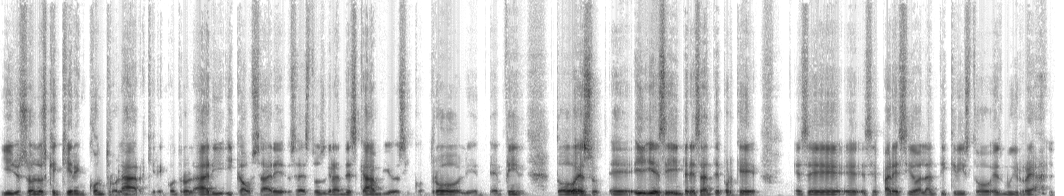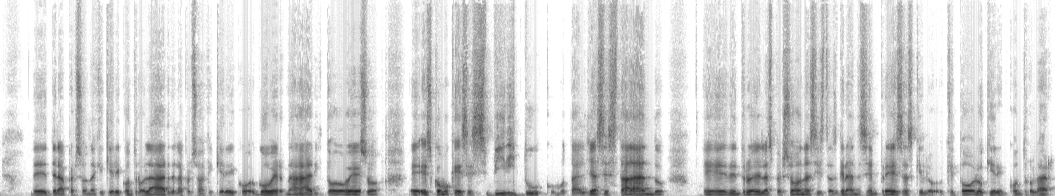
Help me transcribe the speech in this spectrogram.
y ellos son los que quieren controlar, quieren controlar y, causar eh, estos grandes cambios y control y en, fin, todo eso. Eh, y, es interesante porque ese, ese parecido al anticristo es muy real de, la persona que quiere controlar, de la persona que quiere gobernar y todo eso. Eh, es como que ese espíritu como tal ya se está dando eh, dentro de las personas y estas grandes empresas que, lo, que todo lo quieren controlar.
